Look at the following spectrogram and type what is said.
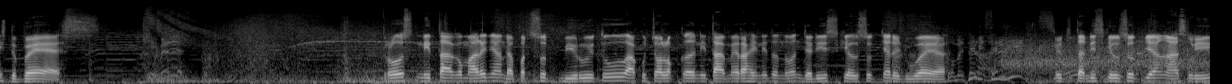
is the best. Terus Nita kemarin yang dapat suit biru itu aku colok ke Nita merah ini teman-teman. Jadi skill suitnya ada dua ya. Itu tadi skill suit yang asli.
